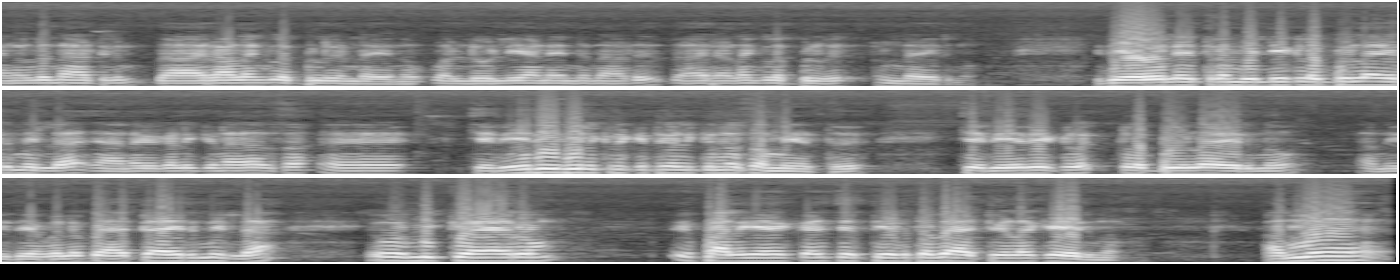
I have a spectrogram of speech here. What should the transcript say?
ഞങ്ങളുടെ നാട്ടിൽ ധാരാളം ക്ലബ്ബുകൾ ഉണ്ടായിരുന്നു. വള്ളുവള്ളിയാണ് എന്റെ നാട്. ധാരാളം ക്ലബ്ബുകൾ ഉണ്ടായിരുന്നു. ഇതേപോലെ ഇത്രയും വലിയ ക്ലബ്ബുകളായിരുന്നില്ല ഞാനൊക്കെ കളിക്കുന്ന സ- ചെറിയ രീതിയിൽ ക്രിക്കറ്റ് കളിക്കുന്ന സമയത്ത് ചെറിയ ചെറിയ ക്ലബ്ബുകളായിരുന്നു അന്ന് ഇതേപോലെ ബാറ്റ് ആയിരുന്നില്ല. മിക്കവാറും പലയൊക്കെ ചെത്തിയെടുത്ത ബാറ്റുകളൊക്കെ ആയിരുന്നു. അന്ന്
